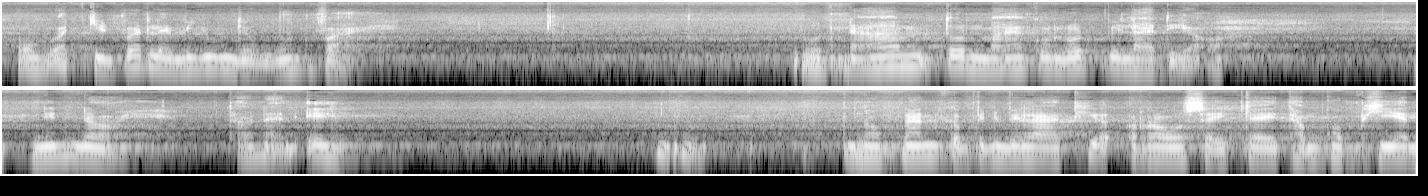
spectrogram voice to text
เพราะว่าจิตวัดอะไรไม่ยุ่งอย่างวุ่นวายรดน้ำต้นไม้ก็ลดเวลาเดียว นิดหน่อย เท่านั้นเอง นอกนั้นก็เป็นเวลาที่เราใส่ใจทำความเพียร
